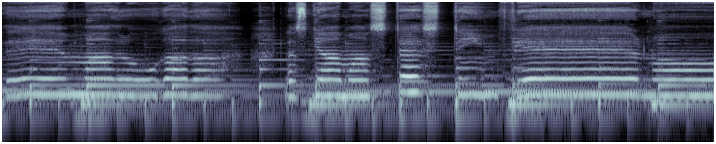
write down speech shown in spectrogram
De madrugada las llamas este infierno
